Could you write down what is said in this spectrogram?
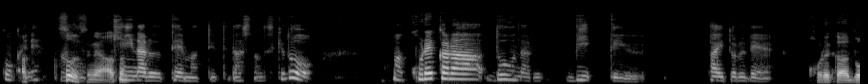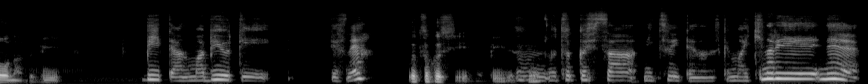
今回ね、あそうですねあの私気になるテーマって言って出したんですけど、まあ、これからどうなる美っていうタイトルで、これからどうなる B。美ってあの、まあ、ビューティーですね、美しい B ですね。うん、美しさについてなんですけど、まあ、いきなりね、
